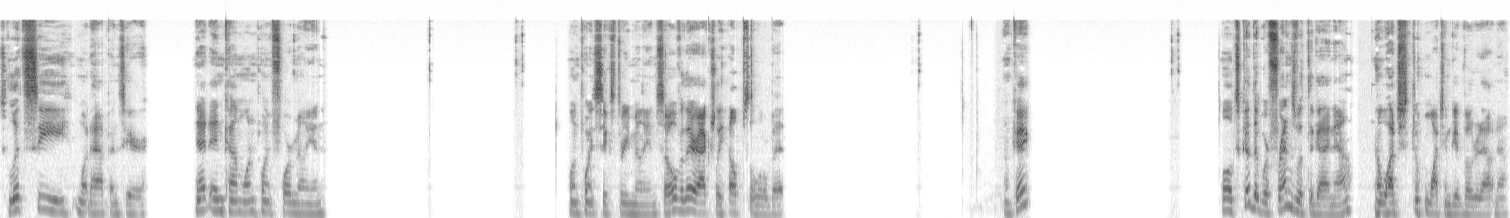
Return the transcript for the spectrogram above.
So let's see what happens here. Net income 1.4 million. 1.63 million. So over there actually helps a little bit. Okay. Well, it's good that we're friends with the guy now. Watch watch him get voted out now.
